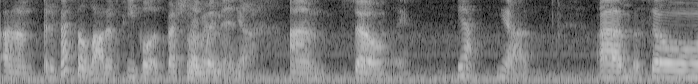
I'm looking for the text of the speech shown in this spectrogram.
um, it affects a lot of people, especially So women. Yeah. Um, so Definitely. Yeah, Yeah. Um, so,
